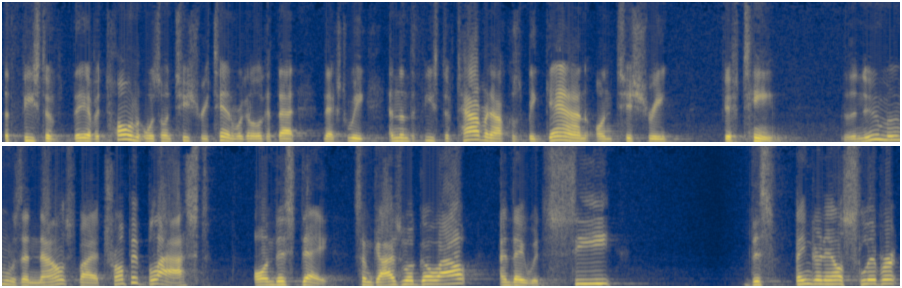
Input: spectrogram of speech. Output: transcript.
The Feast of Day of Atonement was on Tishri 10. We're going to look at that next week. And then the Feast of Tabernacles began on Tishri 15 the new moon was announced by a trumpet blast on this day. Some guys would go out and they would see this fingernail sliver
